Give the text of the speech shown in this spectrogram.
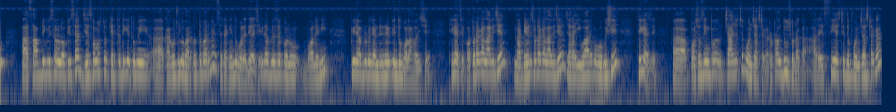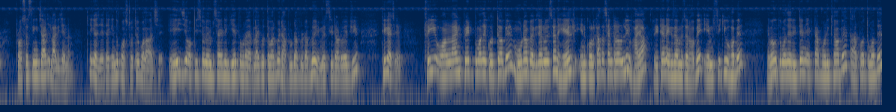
সাব ডিভিশনাল অফিসার যে সমস্ত ক্ষেত্রে থেকে তুমি কাগজগুলো বার করতে পারবে, সেটা কিন্তু বলে দেওয়া আছে। ইডাব্লিউএসের কোনো বলেনি। পিডাব্লিউডি ক্যান্ডিডেটও কিন্তু বলা হয়েছে। ঠিক আছে? কত টাকা লাগছে? না, দেড়শো টাকা লাগছে যারা ইউআর এবং ওবিসি ঠিক আছে? প্রসেসিং চার্জ হচ্ছে পঞ্চাশ টাকা টোটাল দুশো টাকা। আর এসসি এসটিতে পঞ্চাশ টাকা প্রসেসিং চার্জ লাগছে না। ঠিক আছে? এটা কিন্তু স্পষ্টতে বলা আছে। এই যে অফিসিয়াল ওয়েবসাইটে গিয়ে তোমরা অ্যাপ্লাই করতে পারবে W W W MSC dot ওয়েবজি ঠিক আছে? ফ্রি অনলাইন পেড তোমাদের করতে হবে। Mode of examination held in Kolkata centre only via return examination হবে এমসিকিউ হবে, এবং তোমাদের রিটার্ন একটা পরীক্ষা হবে, তারপর তোমাদের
